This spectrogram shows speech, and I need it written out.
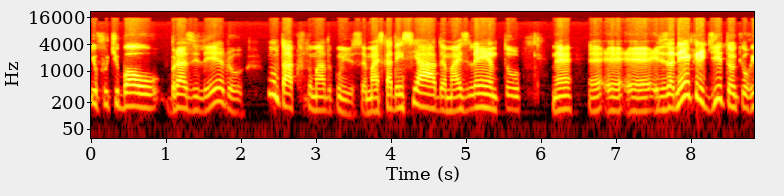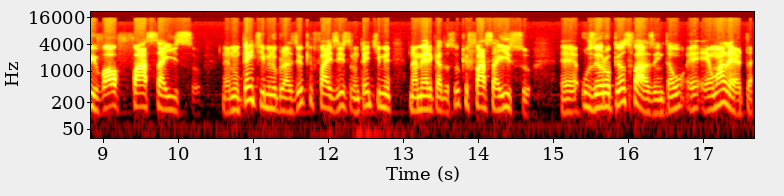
E o futebol brasileiro não está acostumado com isso. É mais cadenciado, é mais lento, né? É, é, é, eles nem acreditam que o rival faça isso. Né? Não tem time no Brasil que faz isso, não tem time na América do Sul que faça isso. É, os europeus fazem, então é, é, um alerta.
